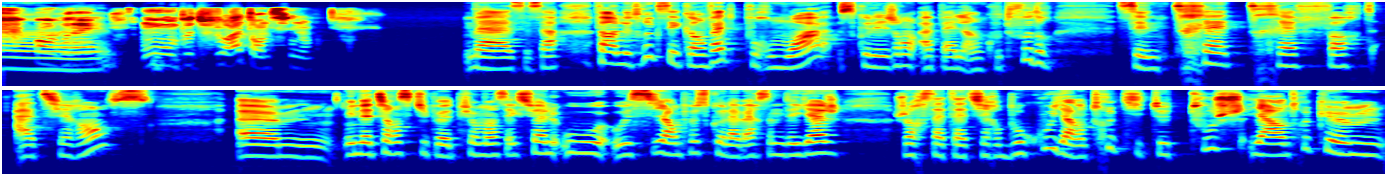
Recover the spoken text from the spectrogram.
en vrai, ouais. on peut toujours attendre sinon. Bah, c'est ça. Enfin, le truc, c'est qu'en fait, pour moi, ce que les gens appellent un coup de foudre, c'est une très, très forte attirance euh, une attirance qui peut être purement sexuelle ou aussi un peu ce que la personne dégage, genre ça t'attire beaucoup, il y a un truc qui te touche, il y a un truc euh,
